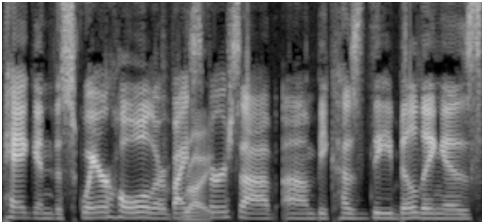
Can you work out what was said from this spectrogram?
peg in the square hole, or vice Right. versa, um, because the building is.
